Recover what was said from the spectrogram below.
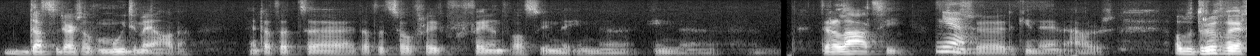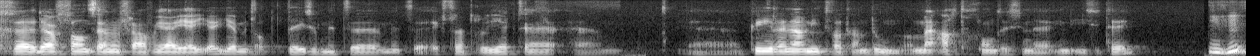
dat ze daar zoveel moeite mee hadden. En dat het, uh, dat het zo vreselijk vervelend was in, de, in, uh, in uh, de relatie ja. tussen de kinderen en de ouders. Op de terugweg daarvan zei mijn vrouw van ja, jij, jij bent altijd bezig met, met extra projecten. kun je er nou niet wat aan doen? Want mijn achtergrond is in de, in de ICT. Mm -hmm.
